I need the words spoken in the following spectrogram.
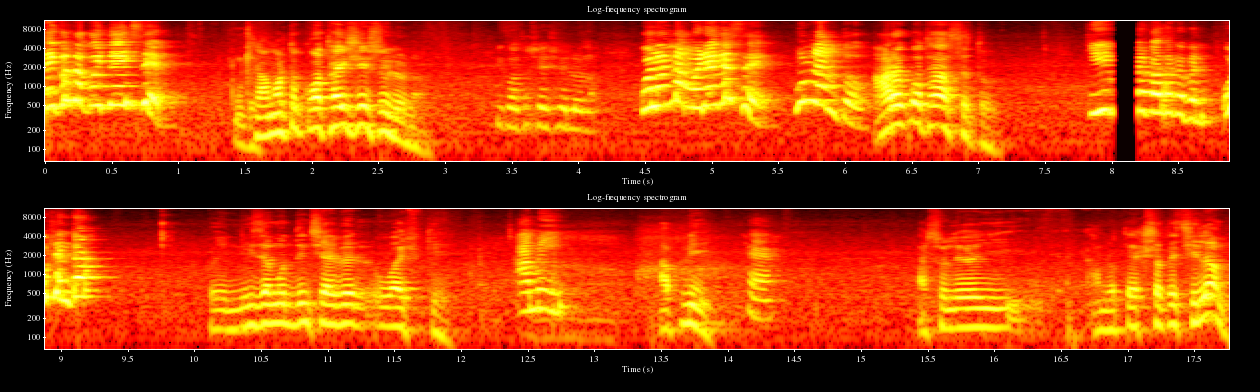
এই কথা কইতে আইছেন। উঠেন আমার তো কথাই শেষ হইল না। কি কথা শেষ হলো না? কইলেন না মরে গেছে। শুনলাম তো। আরও কথা আছে তো। কি কথা কইবেন? উঠেন তো। ওই নিজামুদ্দিন সাহেবের ওয়াইফকে আমি। আপনি? হ্যাঁ। আসলে ওই আমরা তো একসাথে ছিলাম।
